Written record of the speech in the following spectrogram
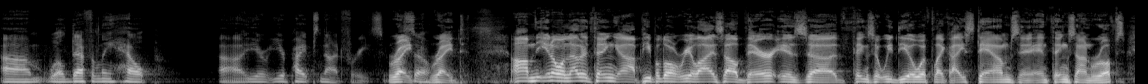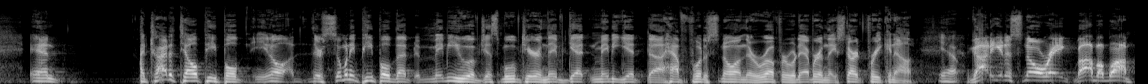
um, will definitely help uh, your your pipes not freeze. Right, So- right. Um, you know, another thing uh, people don't realize out there is uh, things that we deal with, like ice dams and, and things on roofs. And I try to tell people, you know, there's so many people that maybe who have just moved here and they've get maybe get uh, half a foot of snow on their roof or whatever, and they start freaking out. Yeah, got to get a snow rake. Blah blah blah.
